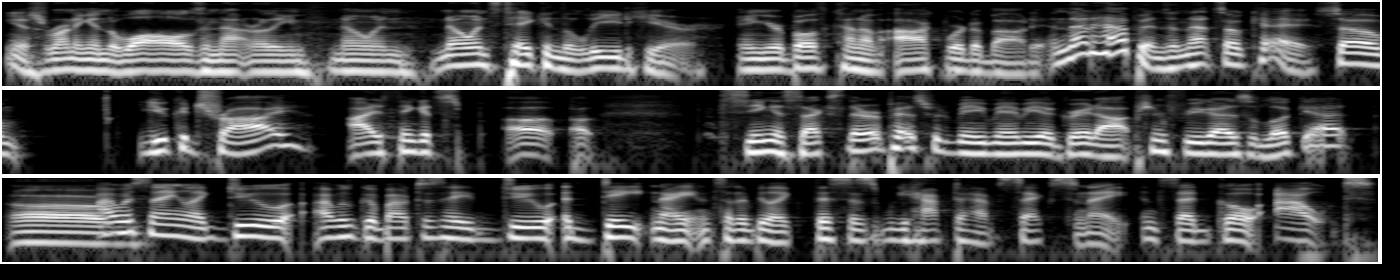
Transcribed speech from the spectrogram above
you know, just running into walls and not really knowing no one's taking the lead here and you're both kind of awkward about it. And that happens and that's okay. So you could try. I think it's uh, uh, seeing a sex therapist would be maybe a great option for you guys to look at um, I was saying like do I was about to say do a date night instead of be like this is we have to have sex tonight. Instead go out.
